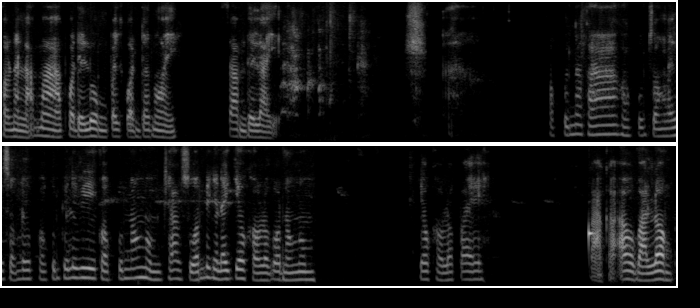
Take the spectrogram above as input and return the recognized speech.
เขานั่นละมา พอได้ลงไปก่อนจะหน่อย ซ้ำได้ไหลขอบคุณนะคะ ขอบคุณสองไลค์สองเลิฟขอบคุณพี่ลวี ขอบคุณน้องหนุ่มชาวสวนเป็นยังไงเกี่ยวเขาแล้วบ่น้องหนุ่มเกี่ยวเขาเราไปป่าก็เอาบานล่องไป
